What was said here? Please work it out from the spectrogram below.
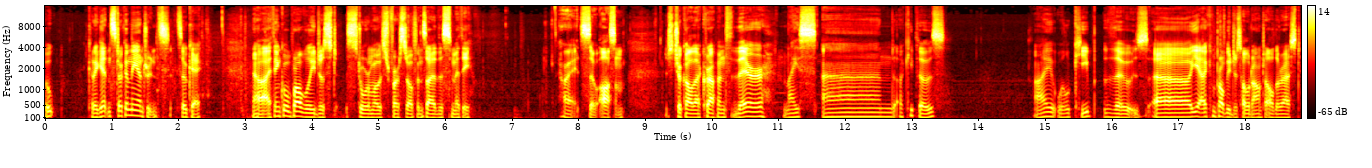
Oh, could I get stuck in the entrance? It's okay. Now, I think we'll probably just store most of our stuff inside the smithy. Alright, so awesome. Just chuck all that crap into there. Nice. And I'll keep those. I will keep those. Uh, yeah, I can probably just hold on to all the rest.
